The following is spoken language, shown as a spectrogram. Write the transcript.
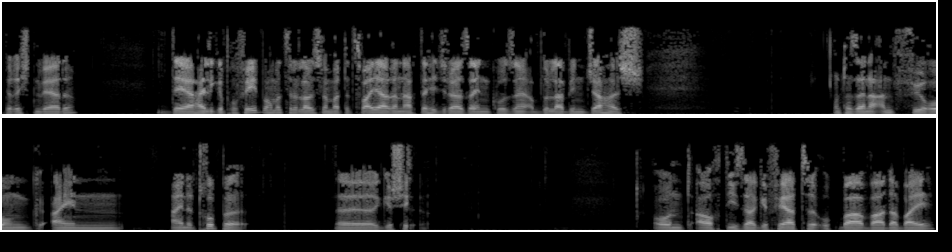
berichten werde. Der heilige Prophet Muhammad hatte zwei Jahre nach der Hijra seinen Cousin Abdullah bin Jahash unter seiner Anführung ein, eine Truppe äh, geschickt. Und auch dieser Gefährte Uqba war dabei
